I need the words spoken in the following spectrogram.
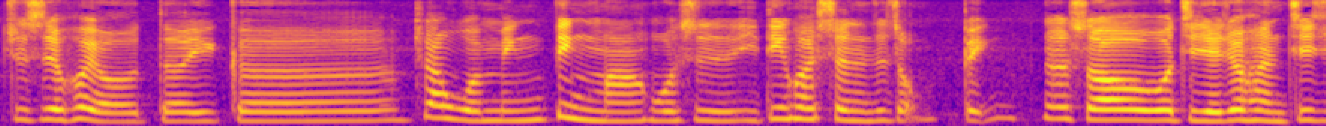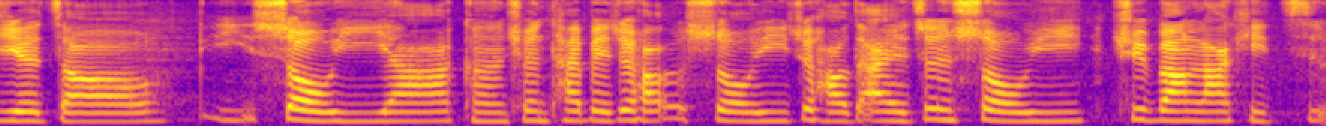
就是会有的一个像文明病吗，或是一定会生的这种病。那时候我姐姐就很积极的找。以兽医啊，可能全台北最好的兽医、最好的癌症兽医去帮 Lucky 治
